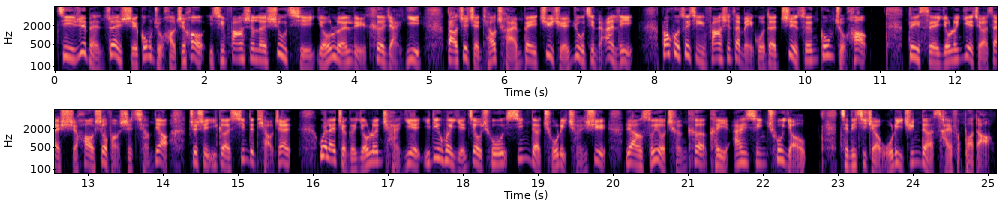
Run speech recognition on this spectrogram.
继日本钻石公主号之后，已经发生了数起邮轮旅客染疫，导致整条船被拒绝入境的案例，包括最近发生在美国的至尊公主号。对此，邮轮业者在十号受访时强调，这是一个新的挑战，未来整个邮轮产业一定会研究出新的处理程序，让所有乘客可以安心出游。前天记者吴丽君的采访报道。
